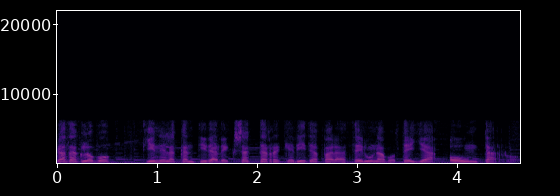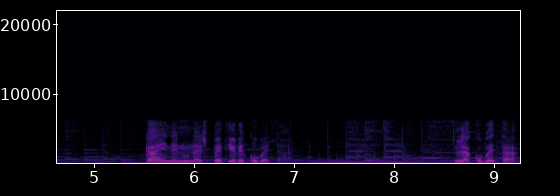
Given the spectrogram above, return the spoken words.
Cada globo tiene la cantidad exacta requerida para hacer una botella o un tarro. Caen en una especie de cubeta. La cubeta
